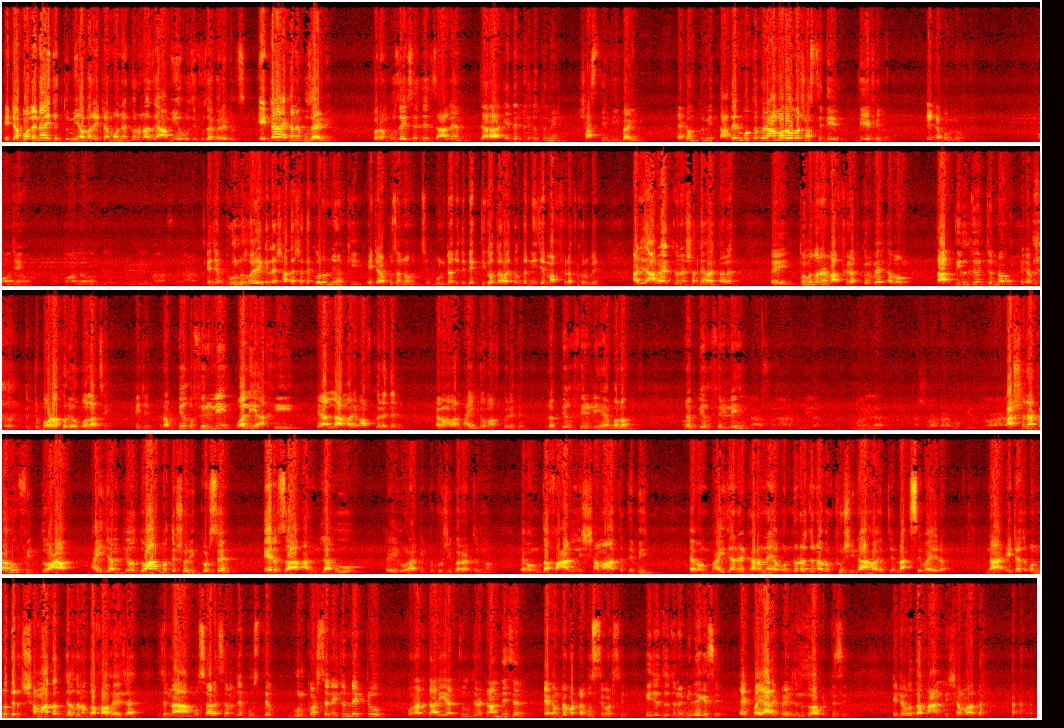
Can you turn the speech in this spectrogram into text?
এটা বলে না যে তুমি আবার এটা মনে করো না যে আমিও বুঝি পূজা করে ফেলছি। এটা এখানে বুঝাই নেই। বরং বুঝাইছে যে জালেম যারা, এদেরকে তো তুমি শাস্তি দিবাই। এখন তুমি তাদের মতো করে আমারও আবার শাস্তি দিয়ে দিয়ে ফেলো। এটা বলল। এই যে ভুল হয়ে গেলে সাথে সাথে করণীয় কি? এটা বোঝানো হচ্ছে। ভুলটা যদি ব্যক্তিগত হয়, তাহলে তো নিজে মাফ ফেরাত করবে। আর যদি আরও একজনের সাথে হয়, তাহলে এই দনোজনের মাফ ফেরাত করবে এবং তার দিল জয়ের জন্য এটা একটু বড় করেও বলা চাই এই যে, রব্বি ফিরলি ওয়ালি আখি। এ আল্লাহ, আমারে মাফ করে দেন এবং আমার ভাইকেও মাফ করে দেন। রব্বি ফিরলি হ্যাঁ বলো। রব্বি ফিরলি দোয়া। দোয়ার মধ্যে শরিক করছে। এর জা আন লাহু। এই ওনাকে একটু খুশি করার জন্য। এবং দফা আল্লি সামাতে এবং ভাইজানের কারণে অন্যরা যেন আবার খুশি না হয়, যে লাগছে ভাইরা না, এটা অন্যদের সামাতার যেন দফা হয়ে যায়, যে না, মুসা আলাইসলাম যে বুঝতে ভুল করছেন এই জন্য একটু ওনার দাঁড়িয়ে চুল ধরে টান দিয়েছেন, এখন ব্যাপারটা বুঝতে পারছে। এই যে দুজনে মিলে গেছে, এক ভাই আরেক ভাইয়ের জন্য দোয়া করতেছে। এটা হলো দফা আনলি সামাদ।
